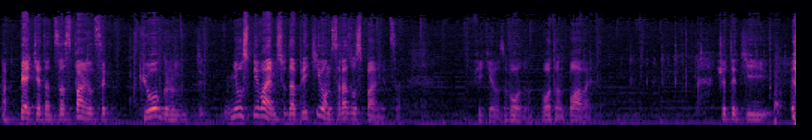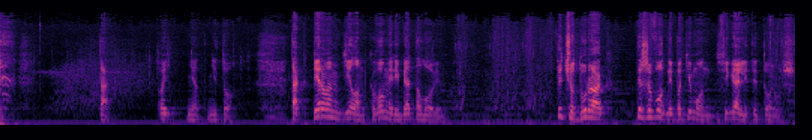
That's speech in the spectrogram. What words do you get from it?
Опять этот заспавнился Кёгр. Не успеваем сюда прийти, он сразу спавнится. Фиг его, вот он, вот он плавает. Что-то эти... так, ой, нет, не то. Так, первым делом, кого мы, ребята, ловим? Ты чё, дурак? Ты же водный покемон, фига ли ты тонешь?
